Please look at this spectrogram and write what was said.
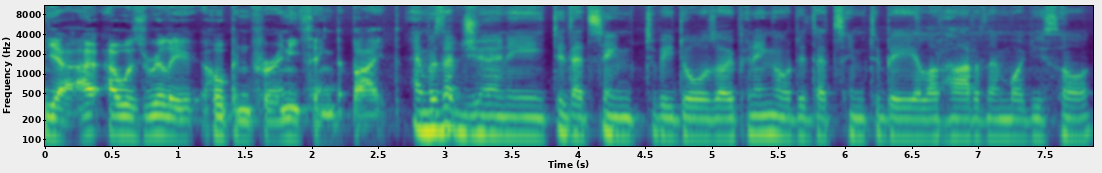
yeah. I, I was really hoping for anything to bite. And was that journey? Did that seem to be doors opening, or did that seem to be a lot harder than what you thought?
